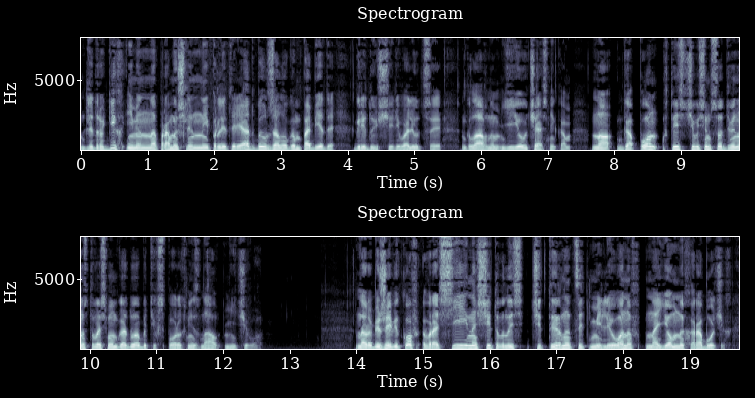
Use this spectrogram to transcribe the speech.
Для других именно промышленный пролетариат был залогом победы грядущей революции, главным ее участником, но Гапон в 1898 году об этих спорах не знал ничего. На рубеже веков в России насчитывалось 14 миллионов наемных рабочих –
